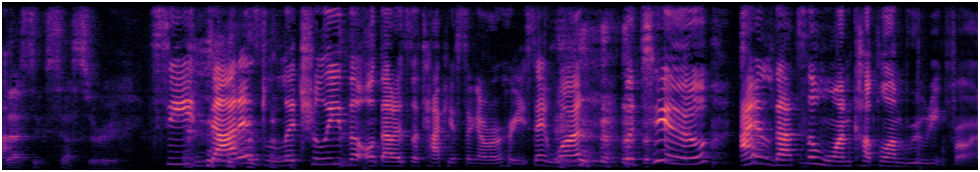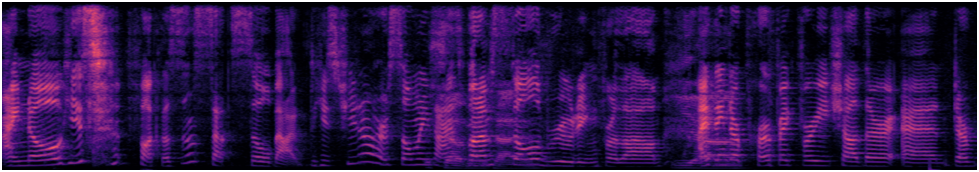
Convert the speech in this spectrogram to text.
The best accessory. See, that is literally the oh, that is the tackiest thing I've ever heard you say. One, but two, I that's the one couple I'm rooting for. I know he's fuck. This is so- so bad. He's cheated on her so many So times, but I'm many still rooting for them. I think they're perfect for each other, and they're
